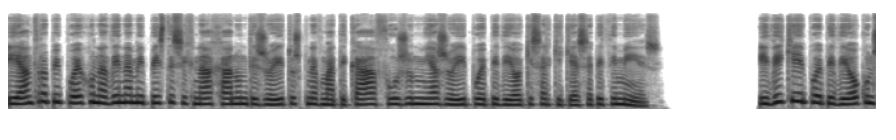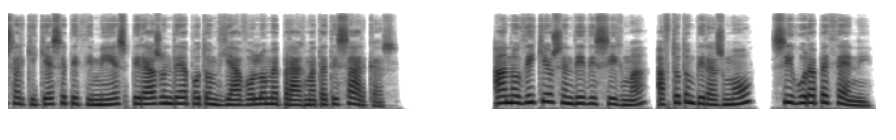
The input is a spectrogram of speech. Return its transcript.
οι άνθρωποι που έχουν αδύναμη πίστη συχνά χάνουν τη ζωή τους πνευματικά αφού ζουν μια ζωή που επιδιώκει σαρκικές επιθυμίες. Οι δίκαιοι που επιδιώκουν σαρκικές επιθυμίες πειράζονται από τον διάβολο με πράγματα της σάρκας. Αν ο δίκαιος ενδίδει σίγμα, αυτό τον πειρασμό, σίγουρα πεθαίνει.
